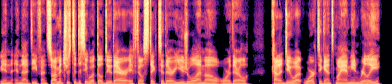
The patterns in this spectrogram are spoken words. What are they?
in in that defense. So I'm interested to see what they'll do there. If they'll stick to their usual mo or they'll kind of do what worked against Miami and really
